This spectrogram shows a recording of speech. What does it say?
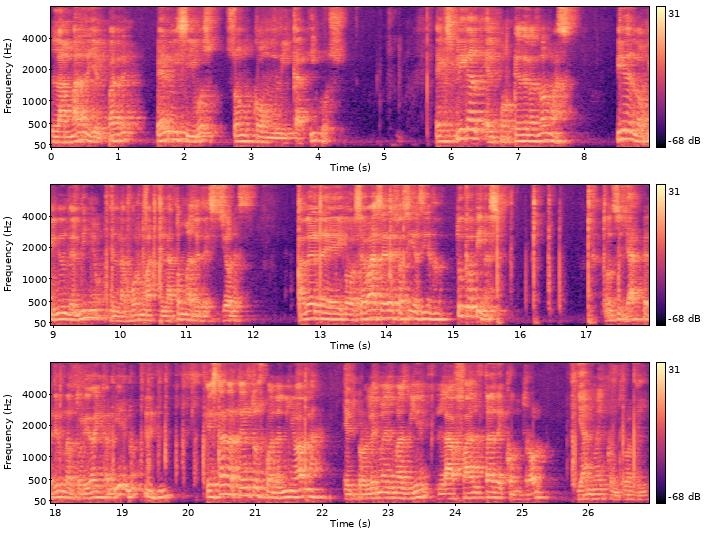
La madre y el padre permisivos son comunicativos. Explican el porqué de las normas, piden la opinión del niño en la forma, en la toma de decisiones. A ver, eh, hijo, se va a hacer esto así, así, ¿tú qué opinas? Entonces ya perdieron la autoridad ahí también, ¿no? Están atentos cuando el niño habla. El problema es más bien la falta de control. Ya no hay control ahí.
